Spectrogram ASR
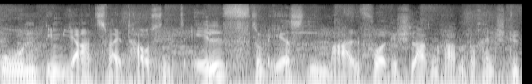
und im Jahr 2011 zum ersten Mal vorgeschlagen haben, doch ein Stück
